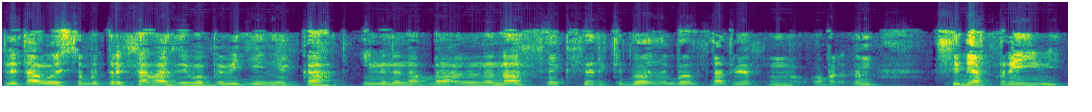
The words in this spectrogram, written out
для того, чтобы трактовать его поведение как именно направлено на секс, все-таки должен был соответственным образом себя проявить.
